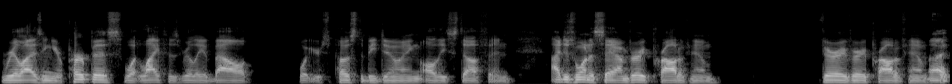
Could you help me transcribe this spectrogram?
realizing your purpose what life is really about what you're supposed to be doing all these stuff and i just want to say i'm very proud of him very very proud of him right.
